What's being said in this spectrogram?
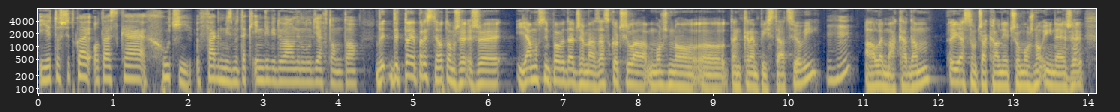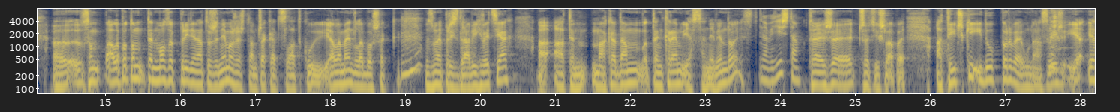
je to všetko aj otázka chuti. Fakt, my sme tak individuálni ľudia v tomto. To je presne o tom, že, že ja musím povedať, že ma zaskočila možno uh, ten krem pistáciový, mm-hmm. ale makadam ja som čakal niečo možno iné, že uh, som, ale potom ten mozog príde na to, že nemôžeš tam čakať sladkú element, lebo však mm-hmm. sme pri zdravých veciach a, a ten makadam, ten krém, ja sa neviem dojesť. No vidíš to? To je, že čo ti šlape. A tyčky idú prvé u nás. Vieš, ja, ja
